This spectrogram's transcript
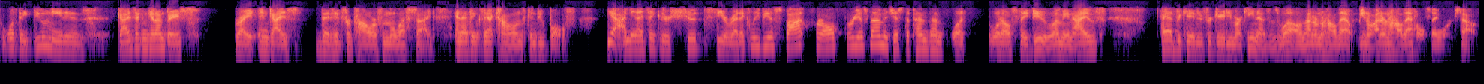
What they do need is guys that can get on base, right, and guys that hit for power from the left side. And I think Zack Collins can do both. Yeah, I mean, I think there should theoretically be a spot for all three of them. It just depends on what what else they do. I mean, I've advocated for JD Martinez as well, and I don't know how that you know I don't know how that whole thing works out.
